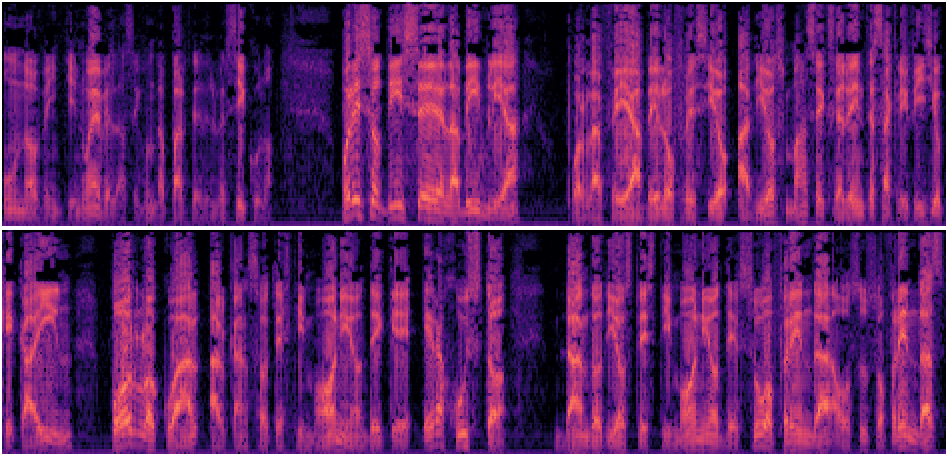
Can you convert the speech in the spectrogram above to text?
1.29, la segunda parte del versículo. Por eso dice la Biblia, por la fe Abel ofreció a Dios más excelente sacrificio que Caín, por lo cual alcanzó testimonio de que era justo, dando Dios testimonio de su ofrenda o sus ofrendas,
